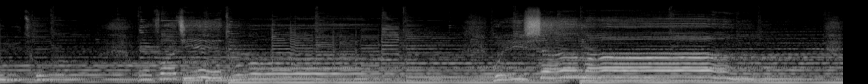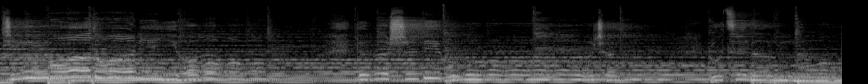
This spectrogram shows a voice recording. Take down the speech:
与错？无法解脱，为什么经过多年以后，得失的过程此冷漠？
